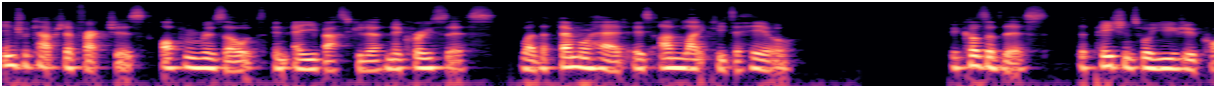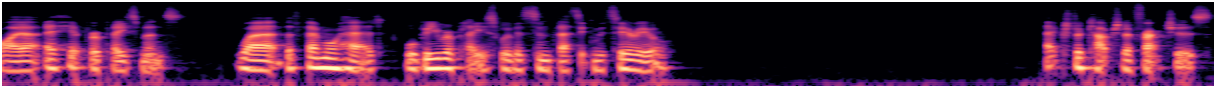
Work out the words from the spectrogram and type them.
intracapsular fractures often result in avascular necrosis, where the femoral head is unlikely to heal. Because of this, the patients will usually require a hip replacement, where the femoral head will be replaced with a synthetic material. Extracapsular fractures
